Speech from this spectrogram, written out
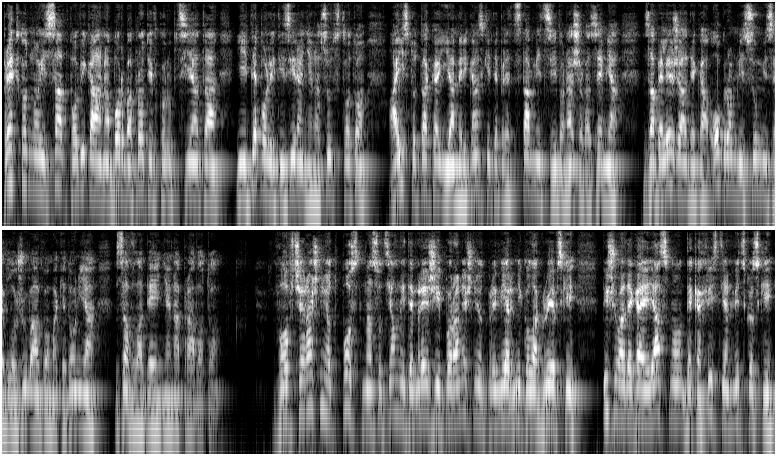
Предходно и САД повикаа на борба против корупцијата и деполитизирање на судството, а исто така и американските представници во нашава земја забележаа дека огромни суми се вложуваат во Македонија за владење на правото. Во вчерашниот пост на социјалните мрежи поранешниот премиер Никола Груевски пишува дека е јасно дека Христијан Мицкоски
